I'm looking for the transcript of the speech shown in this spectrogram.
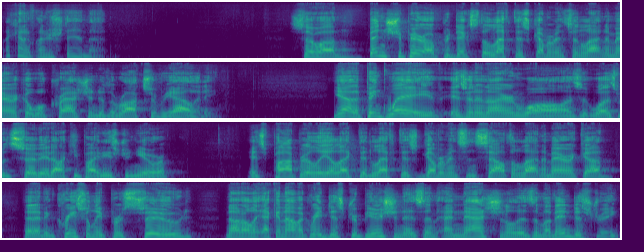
I kind of understand that. So, um, Ben Shapiro predicts the leftist governments in Latin America will crash into the rocks of reality. Yeah, the pink wave isn't an iron wall as it was with Soviet occupied Eastern Europe. It's popularly elected leftist governments in South and Latin America that have increasingly pursued not only economic redistributionism and nationalism of industry,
